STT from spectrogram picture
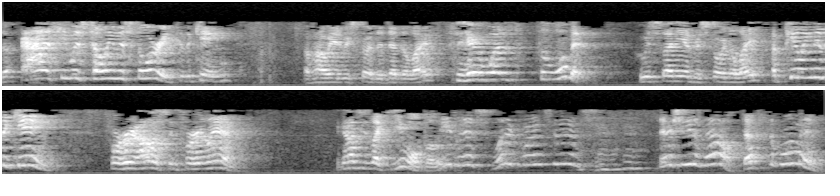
So as he was telling the story to the king of how he had restored the dead to life, there was the woman whose son he had restored to life, appealing to the king for her house and for her land. The guy's like, You won't believe this. What a coincidence. Mm-hmm. there she is now. That's the woman.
